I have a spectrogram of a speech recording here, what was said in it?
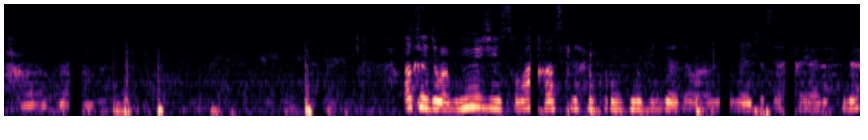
حفلة. أوكي يا جماعة بنيجي الصباح خلاص كده إحنا كنا وصلنا فيديو يا جماعة. جلسة يعني كده.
